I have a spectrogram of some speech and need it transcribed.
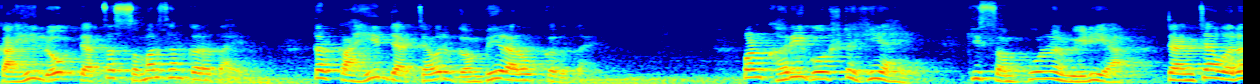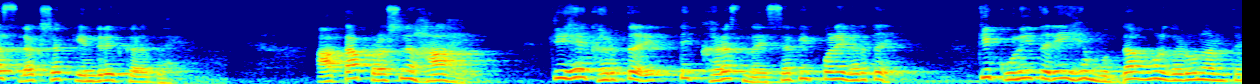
काही लोक त्याचं समर्थन करत आहेत. तर काही त्याच्यावर गंभीर आरोप करत आहेत पण खरी गोष्ट ही आहे की संपूर्ण मीडिया त्यांच्यावरच लक्ष केंद्रित करत आहे. आता प्रश्न हा आहे की हे घडतंय ते खरंच नैसर्गिकपणे घडतंय? की कुणीतरी हे मुद्दामहून घडवून आणतंय?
